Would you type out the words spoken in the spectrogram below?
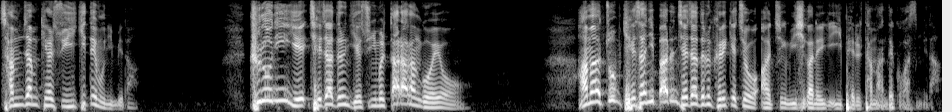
잠잠케 할 수 있기 때문입니다. 그러니 예- 제자들은 예수님을 따라간 거예요. 아마 좀 계산이 빠른 제자들은 그랬겠죠. 아 지금 이 시간에 이 배를 타면 안 될 것 같습니다.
